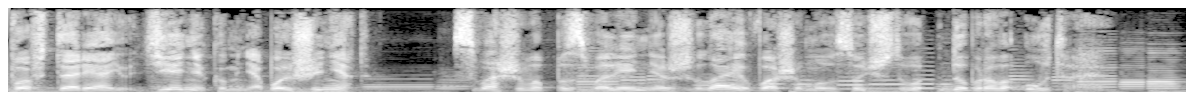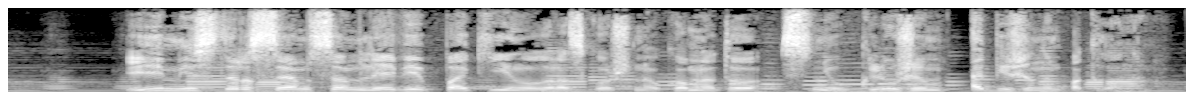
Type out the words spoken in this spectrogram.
Повторяю, денег у меня больше нет. С вашего позволения желаю вашему высочеству доброго утра». И мистер Сэмсон Леви покинул роскошную комнату с неуклюжим, обиженным поклоном.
